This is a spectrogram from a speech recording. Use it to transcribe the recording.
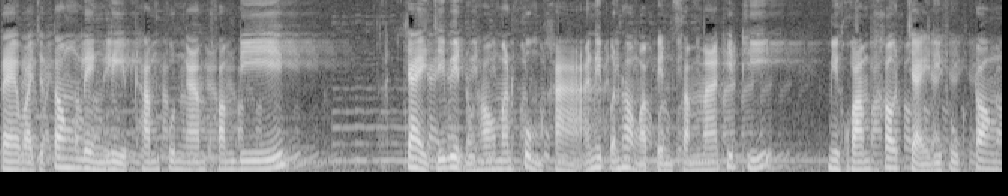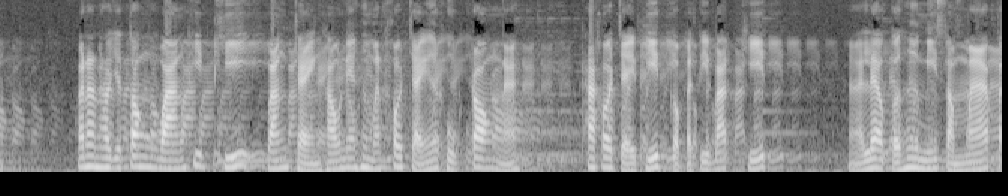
แต่ว่าจะต้องเร่งรีบทำคุณงามความดี ใจชีวิตของเขามันคุ้มค่าอันนี้เป็นห้องว่าเป็นสัมมาทิฏฐิมีความเข้าใจที่ถูกต้อง เพราะนั้นเขาจะต้องวางทิฏฐิวางใจของเขาเนี่ยคือมันเข้าใจให้ถูกต้องนะ ถ้าเข้าใจผิดก็ปฏิบัติผิดแล้วก็คือมีสัมมาป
